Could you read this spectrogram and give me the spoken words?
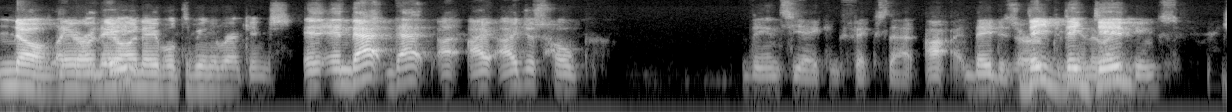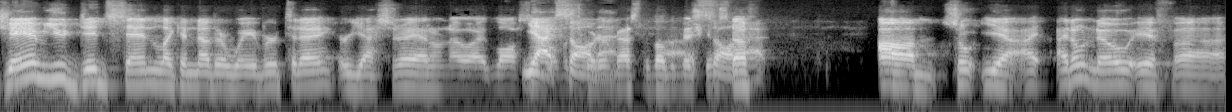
no, Like, they are are they they- unable to be in the rankings. And, and that that I, I just hope the NCAA can fix that. I, they deserve. They- to be they in the did. Rankings. JMU did send like another waiver today or yesterday. I don't know. I lost Yeah, I the saw Twitter that. mess with all the Uh, I Michigan saw stuff. that. Um, so yeah, I, I don't know if uh,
